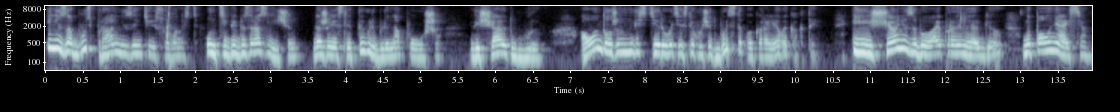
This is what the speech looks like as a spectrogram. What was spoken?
И не забудь про незаинтересованность. Он тебе безразличен, даже если ты влюблена по уши. Вещают гуры. А он должен инвестировать, если хочет быть с такой королевой, как ты. И еще не забывай про энергию. Наполняйся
